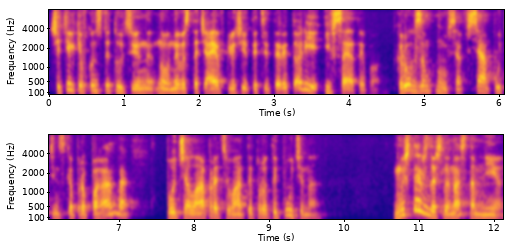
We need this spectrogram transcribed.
ще тільки в конституцію ну, не вистачає включити ці території, і все, типу, круг замкнувся. Вся путінська пропаганда почала працювати проти Путіна. Ми ж теж зайшли, нас там ні.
